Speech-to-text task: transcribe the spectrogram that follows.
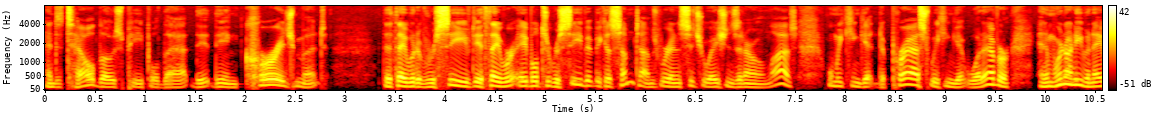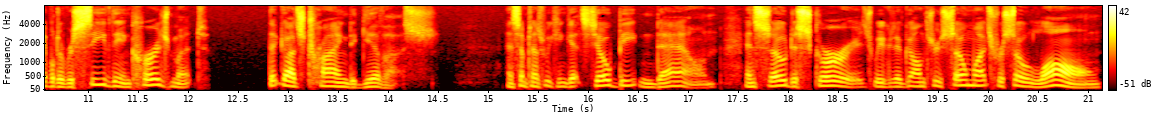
and to tell those people that the, the encouragement that they would have received if they were able to receive it because sometimes we're in situations in our own lives when we can get depressed, we can get whatever, and we're not even able to receive the encouragement that God's trying to give us. And sometimes we can get so beaten down and so discouraged. We could have gone through so much for so long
